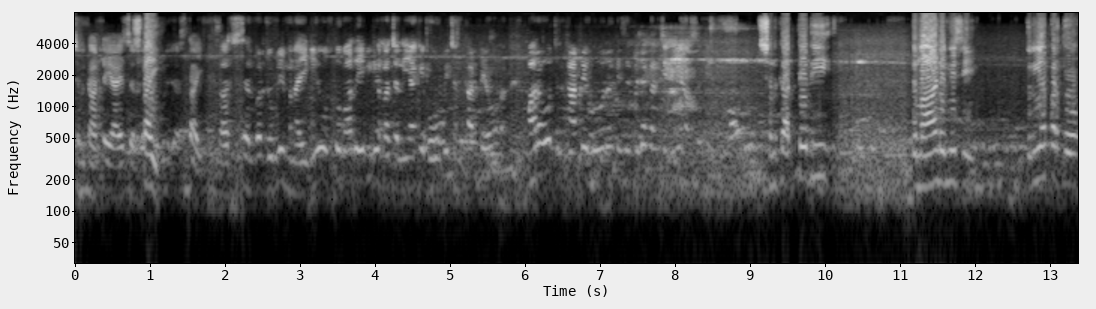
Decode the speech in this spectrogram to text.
ਛਣਕਾਟੇ ਆਏ ਸਿਲਵਰ ਸਤਾਈ। ਜੁਬਲੀ- ਸਤਾਈ। ਅ, ਸਿਲਵਰ ਜੁਬਲੀ ਮਨਾਈ ਗਈ। ਉਸ ਤੋਂ ਬਾਅਦ ਇਹ ਵੀ ਗੱਲਾਂ ਚੱਲੀਆਂ ਕਿ ਹੋਰ ਵੀ ਛਣਕਾਟੇ ਹੋਣ। ਪਰ ਉਹ ਛਣਕਾਟੇ ਹੋਰ ਕਿਸੇ ਵਜ੍ਹਾ ਕਰਕੇ ਨਹੀਂ ਆ ਸਕੇ। ਛਣਕਾਟੇ ਦੀ ਡਿਮਾਂਡ ਇੰਨੀ ਸੀ। ਦੁਨੀਆ ਭਰ ਤੋਂ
